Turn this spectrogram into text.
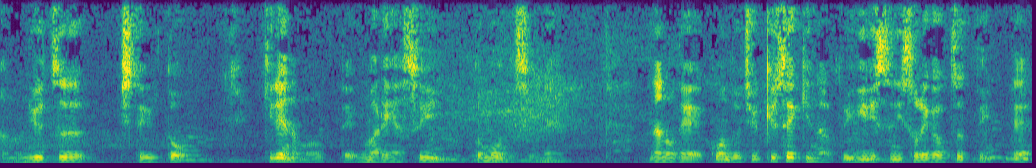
あの流通していると、綺麗なものって生まれやすいと思うんですよね。なので、今度19世紀になるとイギリスにそれが移っていって、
